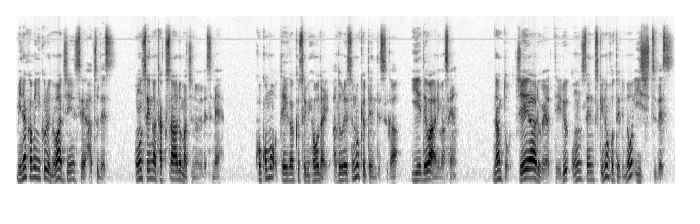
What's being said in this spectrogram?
水上に来るのは人生初です。温泉がたくさんある町のようですね。ここも定額住み放題アドレスの拠点ですが、家ではありません。なんと JR がやっている温泉付きのホテルの一室です。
